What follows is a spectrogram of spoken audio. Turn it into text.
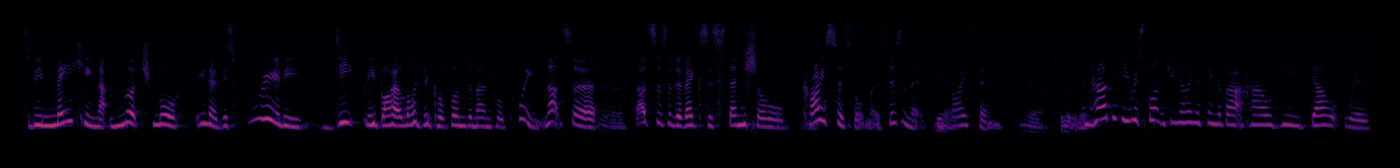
to be making that much more, you know, this really deeply biological fundamental point. That's a that's a sort of existential crisis almost, isn't it? To be Yeah. fighting. Yeah, absolutely. And how did he respond? Do you know anything about how he dealt with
